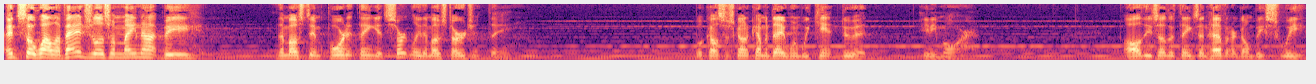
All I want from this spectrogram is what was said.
And so, while evangelism may not be the most important thing, it's certainly the most urgent thing. Because there's going to come a day when we can't do it anymore. All these other things in heaven are going to be sweet.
